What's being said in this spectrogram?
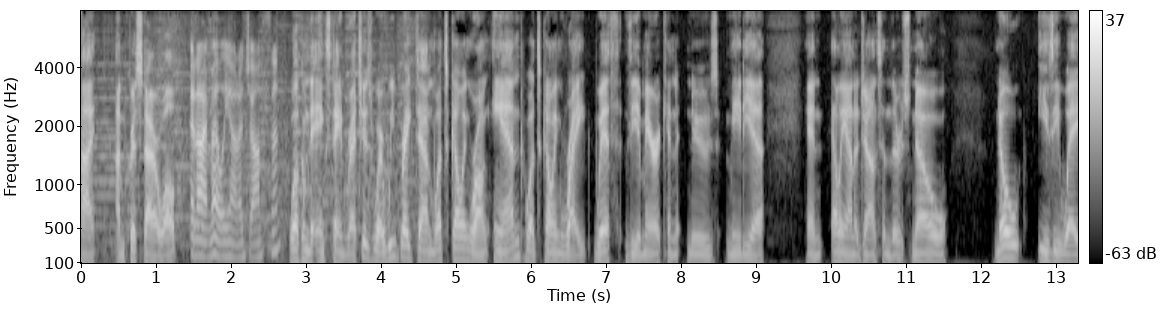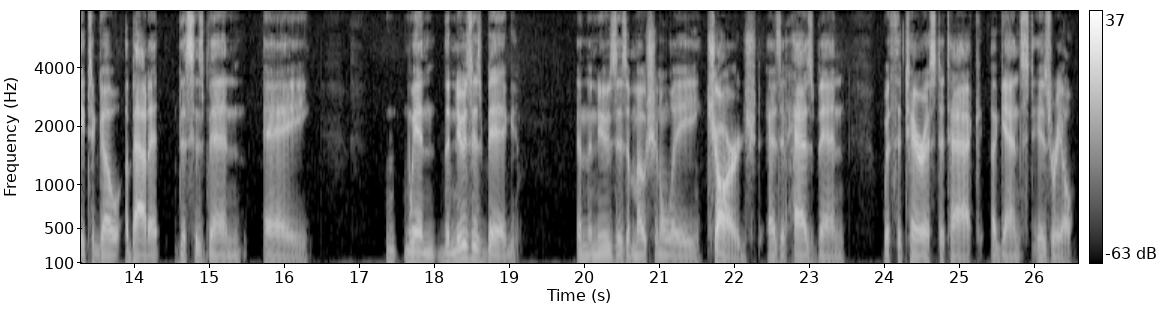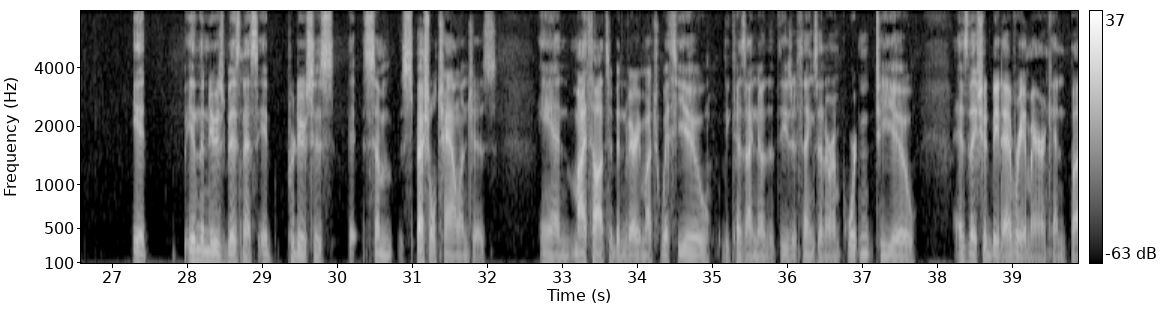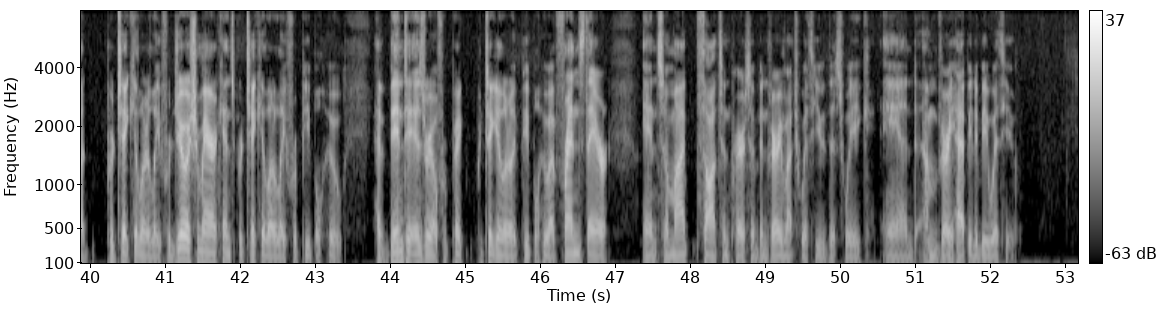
Hi, I'm Chris Stirewalt. And I'm Eliana Johnson. Welcome to Inkstained Wretches, where we break down what's going wrong and what's going right with the American news media. And Eliana Johnson, there's no no easy way to go about it. This has been a when the news is big and the news is emotionally charged, as it has been with the terrorist attack against Israel, it in the news business, it produces eh, some special challenges. And my thoughts have been very much with you because I know that these are things that are important to you, as they should be to every American, but particularly for Jewish Americans, particularly for people who have been to Israel, for particularly people who have friends there. And so my thoughts and prayers have been very much with you this week, and I'm very happy to be with you.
